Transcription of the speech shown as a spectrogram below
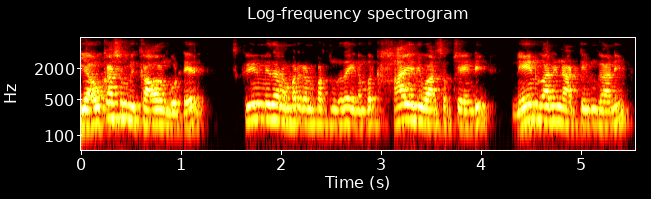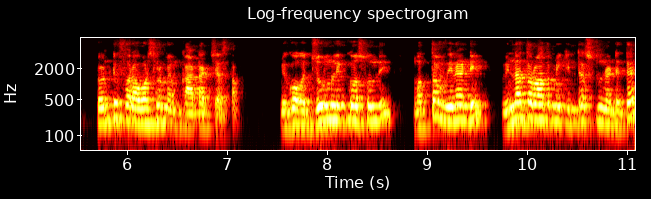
ఈ అవకాశం మీకు కావాలనుకుంటే స్క్రీన్ మీద నెంబర్ కనపడుతుంది కదా ఈ నెంబర్కి హాయ్ అని వాట్సాప్ చేయండి. నేను కానీ నా టీం కానీ ట్వంటీ ఫోర్ అవర్స్లో మేము కాంటాక్ట్ చేస్తాం. మీకు ఒక జూమ్ లింక్ వస్తుంది. మొత్తం వినండి. విన్న తర్వాత మీకు ఇంట్రెస్ట్ ఉన్నట్టయితే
